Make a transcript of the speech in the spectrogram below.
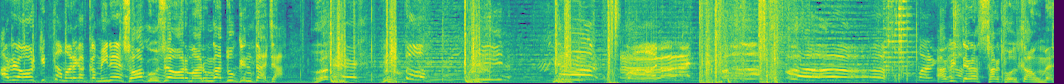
अरे और कितना मारेगा कमीने? सौ घूसे और मारूँगा तू गिनता जा। एक दो तीन चार पाँच अभी तेरा सर खोलता हूँ मैं।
